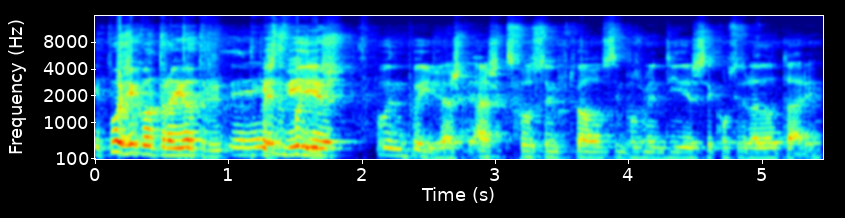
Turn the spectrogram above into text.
E depois encontrei outro. Depende Este do país. Depende do país. Acho, que- acho que se fosse em Portugal simplesmente ias ser considerado otário.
